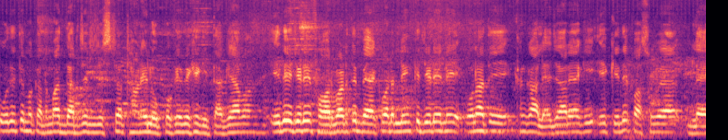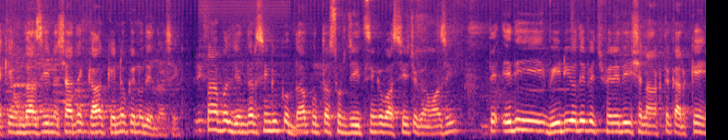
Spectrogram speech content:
ਉਹਦੇ ਤੇ ਮੁਕੱਦਮਾ ਦਰਜ ਰਜਿਸਟਰ ਥਾਣੇ ਲੋਪੋਕੇ ਵਿਖੇ ਕੀਤਾ ਗਿਆ ਵਾ। ਇਹਦੇ ਜਿਹੜੇ ਫਾਰਵਰਡ ਤੇ ਬੈਕਵਰਡ ਲਿੰਕ ਜਿਹੜੇ ਨੇ, ਉਹਨਾਂ ਤੇ ਖੰਗਾਲਿਆ ਜਾ ਰਿਹਾ ਕਿ ਇਹ ਕਿਹਦੇ ਪਾਸੋਂ ਆ, ਲੈ ਕੇ ਆਉਂਦਾ ਸੀ, ਨਸ਼ਾ ਤੇ ਗਾਂ ਕਿਹਨੂੰ ਕਿਹਨੂੰ ਦਿੰਦਾ ਸੀ। ਨਾ ਬਲਜਿੰਦਰ ਸਿੰਘ ਘੁੱਦਾ ਪੁੱਤਰ ਸੁਰਜੀਤ ਸਿੰਘ ਵਾਸੀ ਚੁਗਾਵਾਂ ਸੀ ਤੇ ਇਹਦੀ ਵੀਡੀਓ ਦੇ ਵਿੱਚ ਫਿਰ ਇਹਦੀ ਸ਼ਨਾਖਤ ਕਰਕੇ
